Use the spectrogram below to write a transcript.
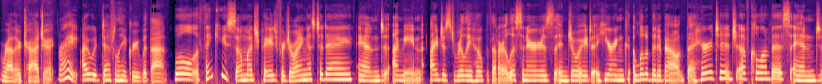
rather tragic. Right. I would definitely agree with that. Well, thank you so much, Paige, for joining us today. And I mean, I just really hope that our listeners enjoyed hearing a little bit about the heritage of Columbus. And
